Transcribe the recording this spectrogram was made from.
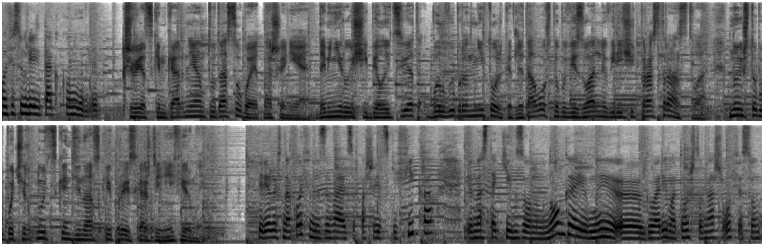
офис выглядит так, как он выглядит. К шведским корням тут особое отношение. Доминирующий белый цвет был выбран не только для того, чтобы визуально увеличить пространство, но и чтобы подчеркнуть скандинавское происхождение фирмы. Перерыв на кофе называется по-шведски «фика», и у нас таких зон много, и мы э, говорим о том, что наш офис, он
